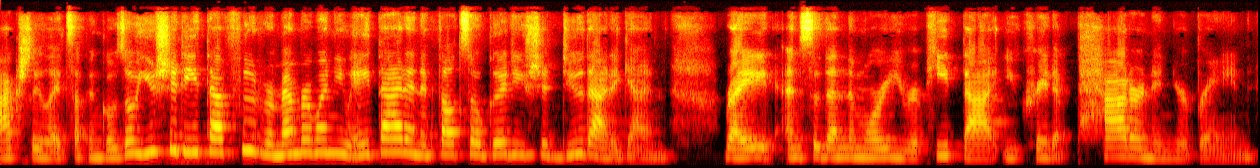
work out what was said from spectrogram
actually lights up and goes, Oh, you should eat that food. Remember when you ate that and it felt so good? You should do that again. Right. And so then the more you repeat that, you create a pattern in your brain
